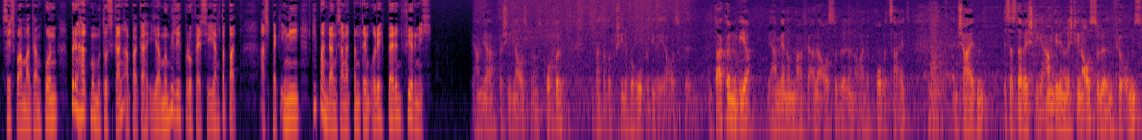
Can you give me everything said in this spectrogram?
Siswa magang pun berhak memutuskan apakah ia memilih profesi yang tepat. Aspek ini dipandang sangat penting oleh Bernd Firnich. Wir haben ja verschiedene Ausbildungsgruppen, das heißt also verschiedene Berufe, die wir hier ausbilden. Und da können wir, wir haben ja nun mal für alle Auszubildenden auch eine Probezeit, entscheiden, ist das der Richtige? Haben wir den richtigen Auszubildenden für uns?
